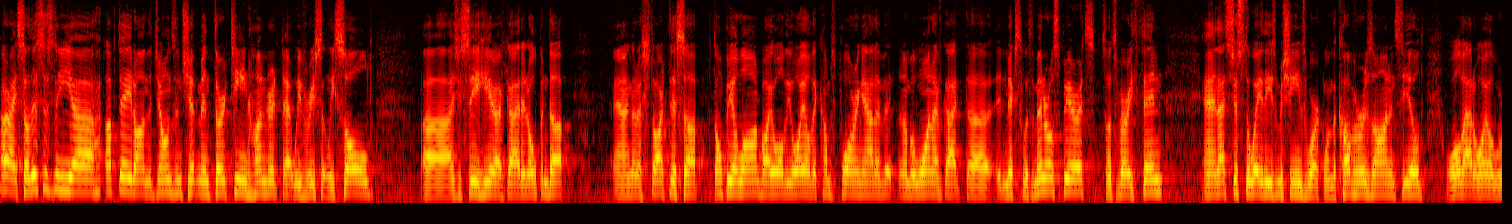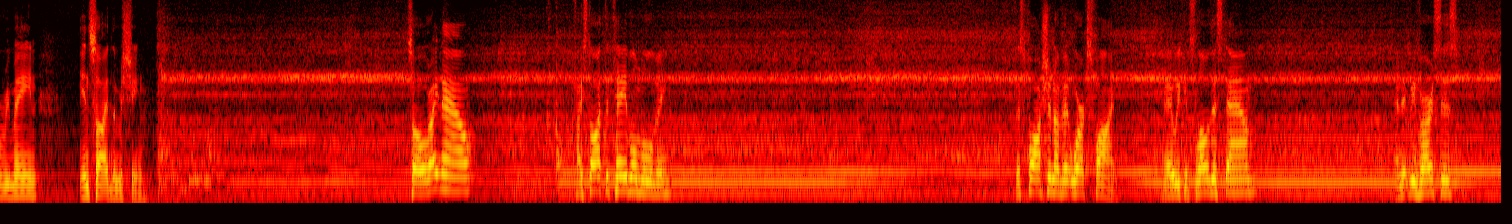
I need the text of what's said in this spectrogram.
All right, so this is the uh, update on the Jones & Shipman 1300 that we've recently sold. Uh, as you see here, I've got it opened up, and I'm going to start this up. Don't be alarmed by all the oil that comes pouring out of it. Number one, I've got uh, it mixed with mineral spirits, so it's very thin, and that's just the way these machines work. When the cover is on and sealed, all that oil will remain inside the machine. So right now, if I start the table moving, this portion of it works fine. Okay, we can slow this down, and it reverses.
